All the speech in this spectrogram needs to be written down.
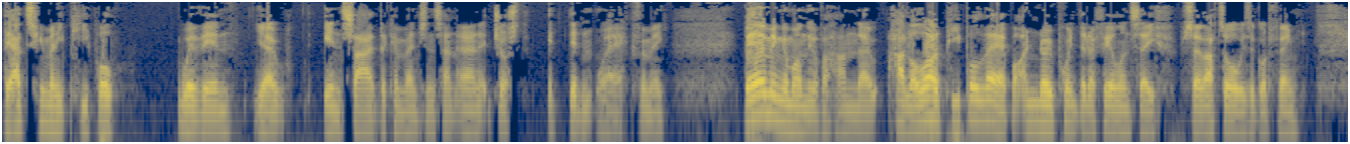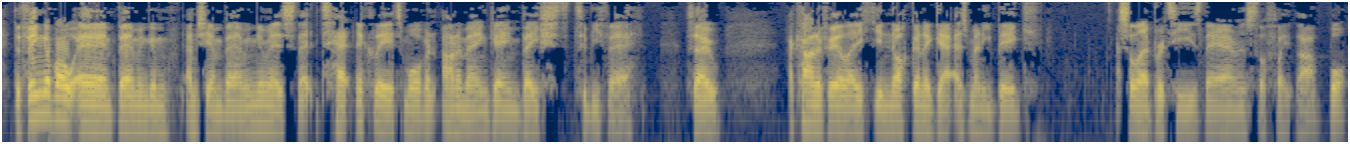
they had too many people within, you know, inside the convention centre, and it just it didn't work for me. Birmingham, on the other hand, though, had a lot of people there, but at no point did I feel unsafe, so that's always a good thing. The thing about um, Birmingham, MCM Birmingham, is that technically it's more of an anime and game based, to be fair. So I kind of feel like you're not going to get as many big celebrities there and stuff like that. But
